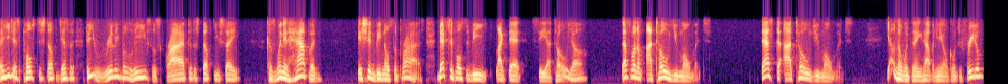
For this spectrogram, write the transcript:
and you just post the stuff just for that. Do you really believe, subscribe to the stuff you say? Because when it happened, it shouldn't be no surprise. That's supposed to be like that. See, I told y'all. That's one of them I told you moments. That's the I told you moments. Y'all know when things happen here on Culture Freedom.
